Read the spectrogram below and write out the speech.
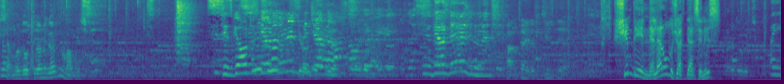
Sen burada oturanı gördün mü ablacığım? Siz gördünüz mü? Gördünüz mü canım? Siz gördünüz mü? Şimdi neler olacak derseniz? Ay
